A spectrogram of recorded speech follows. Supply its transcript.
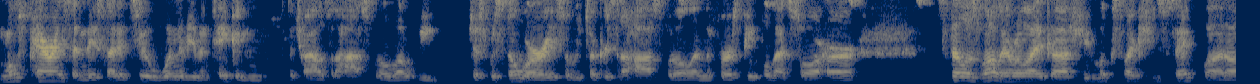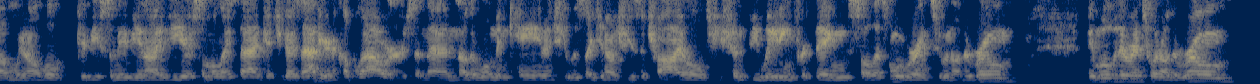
most parents, and they said it too, wouldn't have even taken the child to the hospital, but we just were still worried, so we took her to the hospital. And the first people that saw her still as well, they were like, uh, she looks like she's sick, but um, you know, we'll give you some maybe an IV or something like that, get you guys out of here in a couple hours. And then another woman came and she was like, you know, she's a child, she shouldn't be waiting for things, so let's move her into another room. They moved her into another room.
